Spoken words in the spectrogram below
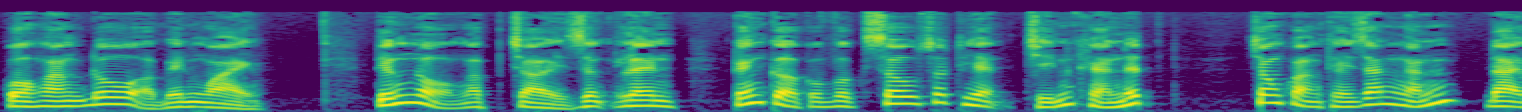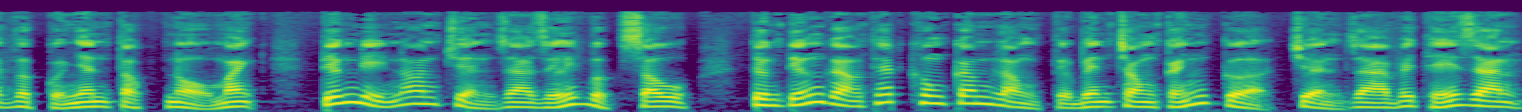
của hoàng đô ở bên ngoài. Tiếng nổ ngập trời dựng lên, cánh cửa của vực sâu xuất hiện chín khe nứt, trong khoảng thời gian ngắn, đại vực của nhân tộc nổ mạnh, tiếng nỉ non chuyển ra dưới vực sâu, từng tiếng gào thét không cam lòng từ bên trong cánh cửa chuyển ra với thế gian.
